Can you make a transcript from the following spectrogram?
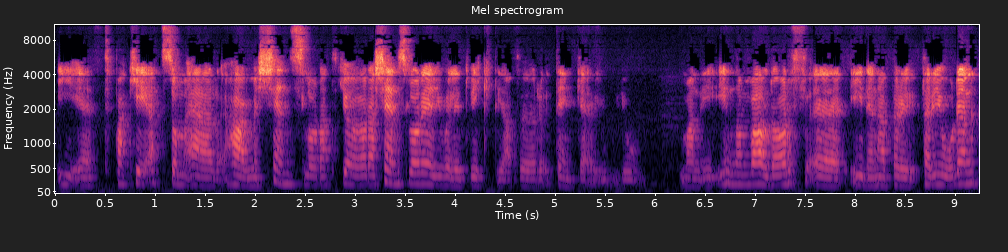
i ett paket som är, har med känslor att göra. Känslor är ju väldigt viktiga för, tänker ju man inom Waldorf eh, i den här perioden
